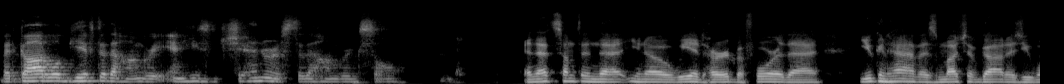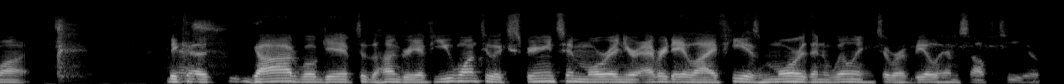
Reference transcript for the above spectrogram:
But God will give to the hungry and he's generous to the hungering soul. And that's something that, you know, we had heard before that you can have as much of God as you want because yes. God will give to the hungry. If you want to experience Him more in your everyday life, He is more than willing to reveal Himself to you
